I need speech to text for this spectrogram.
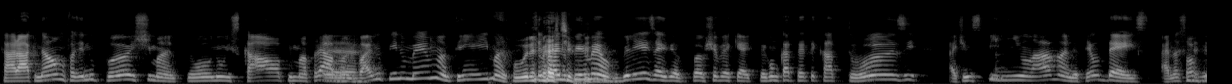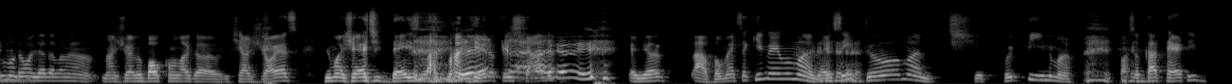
Caraca, não, vamos fazer no push, mano. Ou no scalp, mano. Eu Falei, ah, É. mano, vai no pino mesmo, mano. Tem aí, mano. Fura Você vai no pino mesmo? Beleza, aí deixa eu ver aqui. Aí pegou um cateter 14, aí tinha uns pininhos lá, mano, até o 10. Aí nós só vimos mandar uma olhada lá na, na joia, no balcão lá, tinha joias, vi uma joia de 10 lá de madeira, fechada. Ele, ah, vamos essa aqui mesmo, mano. Aí sentou, mano, foi pino, mano. Passou cateter e...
